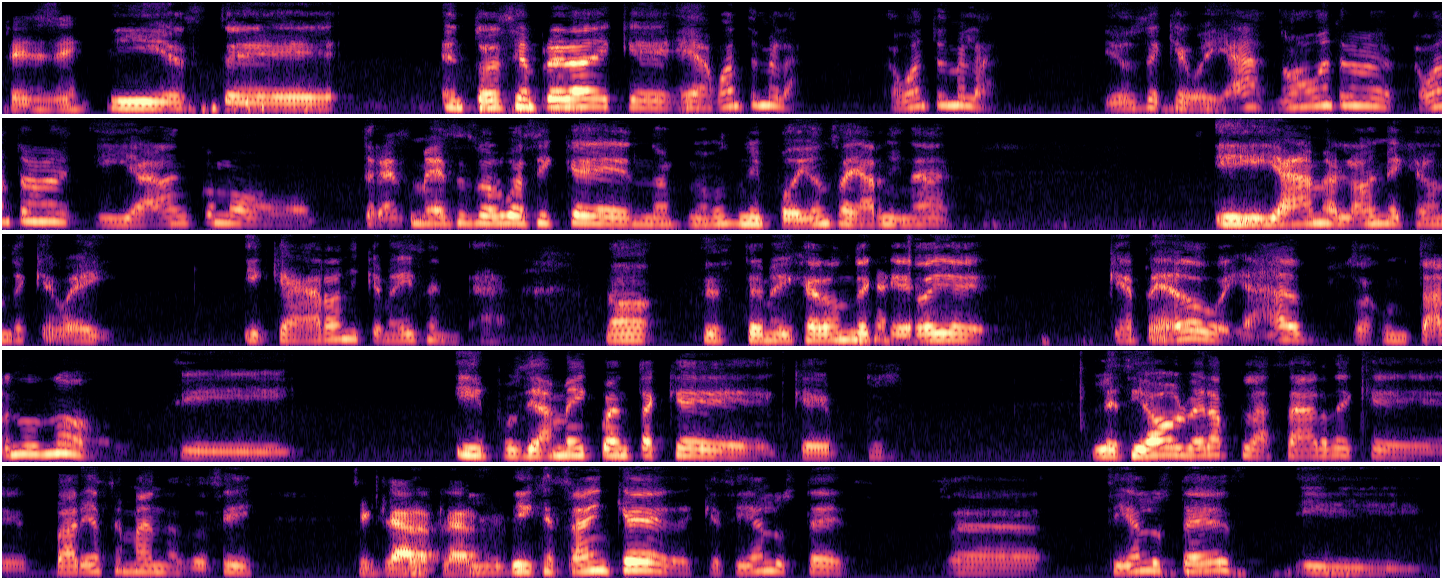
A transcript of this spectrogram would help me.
Sí sí sí. Y este entonces siempre era de que eh, aguántenmela aguántenmela y ellos de que güey ya no aguántenmela aguántenmela y ya han como tres meses o algo así que no, no ni podido ensayar ni nada. Y ya me hablaron y me dijeron de que, güey, y que agarran y que me dicen, ah, no, este, me dijeron de que, oye, qué pedo, güey, ya, pues, a juntarnos, ¿no? Y, y pues ya me di cuenta que, que pues, les iba a volver a aplazar de que varias semanas o así. Sí, claro, claro. Y dije, ¿saben qué? Que síganlo ustedes. O sea, síganlo ustedes y,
